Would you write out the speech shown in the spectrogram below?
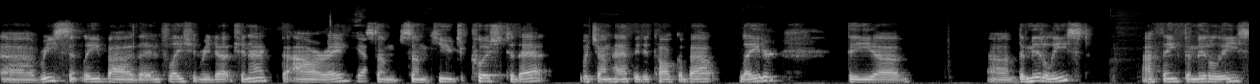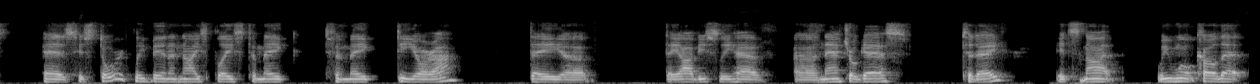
uh, recently by the Inflation Reduction Act, the IRA, yep. some some huge push to that, which I'm happy to talk about later. The uh, uh the Middle East, I think the Middle East has historically been a nice place to make to make DRI. They uh, they obviously have uh, natural gas today it's not, we won't call that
